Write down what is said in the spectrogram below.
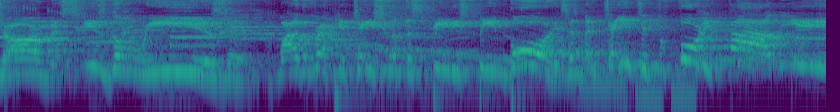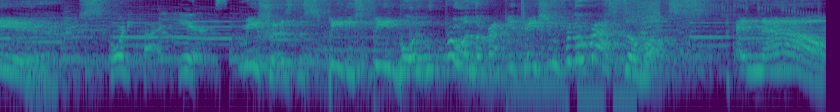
Jarvis is the reason why the reputation of the Speedy Speed Boys has been tainted for 45 years. 45 years. Misha is the speedy speed boy who ruined the reputation for the rest of us. And now,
